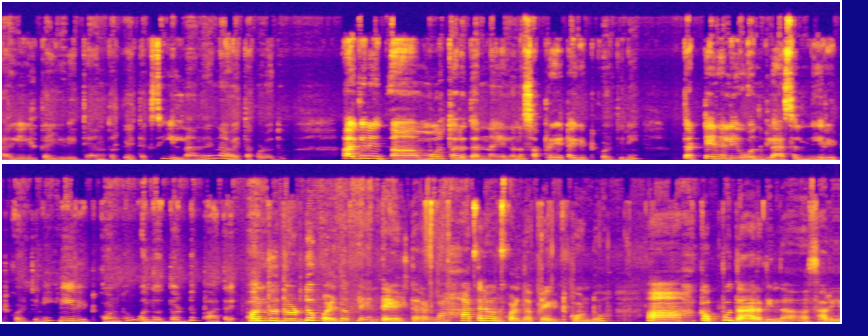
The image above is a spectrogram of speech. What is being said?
ಯಾರಿಗೆ ಕೈ ಹಿಡಿಯುತ್ತೆ ಅಂಥವ್ರ ಕೈ ತೆಗೆಸಿ, ಇಲ್ಲ ಅಂದರೆ ನಾವೇ ತಗೊಳ್ಳೋದು ಹಾಗೆಯೇ ಮೂರು ಥರದನ್ನ ಎಲ್ಲನೂ ಸಪ್ರೇಟಾಗಿ ಇಟ್ಕೊಳ್ತೀನಿ. ತಟ್ಟೆನಲ್ಲಿ ಒಂದು ಗ್ಲಾಸಲ್ಲಿ ನೀರು ಇಟ್ಕೊಳ್ತೀನಿ. ನೀರು ಇಟ್ಕೊಂಡು ಒಂದು ದೊಡ್ಡ ಪಾತ್ರೆ. ಒಂದು ದೊಡ್ಡ ಕೊಳ್ದಪ್ಲೆ ಅಂತ ಹೇಳ್ತಾರಲ್ವ? ಆ ಥರ ಒಂದು ಕೊಳ್ದಪ್ಲೆ ಇಟ್ಕೊಂಡು ಕಪ್ಪು ದಾರದಿಂದ ಸಾರಿ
